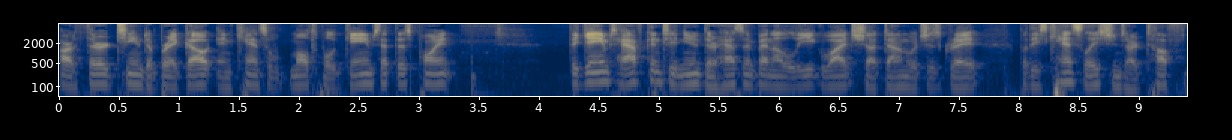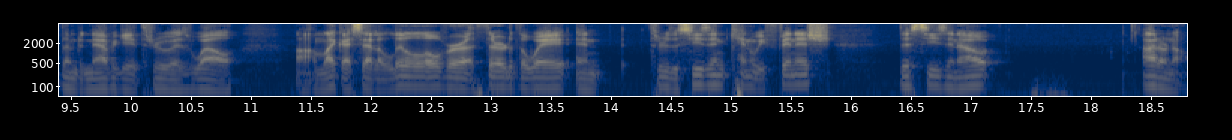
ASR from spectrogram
our third team to break out and cancel multiple games at this point. The games have continued. There hasn't been a league wide shutdown, which is great, but these cancellations are tough for them to navigate through as well. Um, like I said, a little over a third of the way and through the season. Can we finish this season out? I don't know.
